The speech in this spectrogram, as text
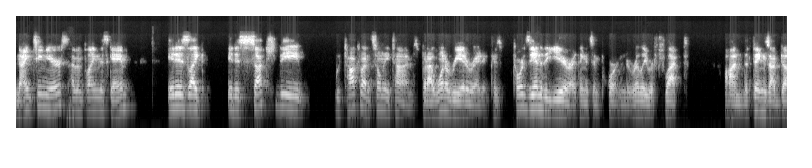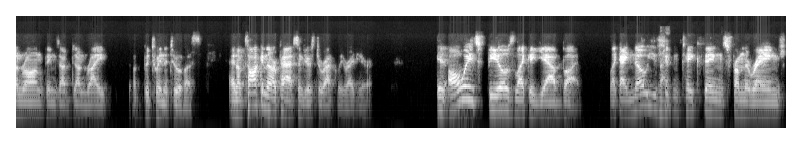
19 years I've been playing this game. It is like it is such the we've talked about it so many times, but I want to reiterate it because towards the end of the year, I think it's important to really reflect on the things I've done wrong, things I've done right uh, between the two of us. And I'm talking to our passengers directly right here. It always feels like a yeah, but like I know you right. shouldn't take things from the range,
